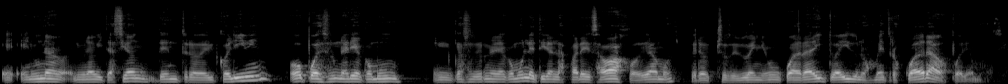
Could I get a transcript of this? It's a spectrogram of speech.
en, una, en una habitación dentro del co-living o puede ser un área común en el caso de un área común le tiran las paredes abajo, digamos, pero yo soy dueño de un cuadradito ahí de unos metros cuadrados, podríamos decir.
